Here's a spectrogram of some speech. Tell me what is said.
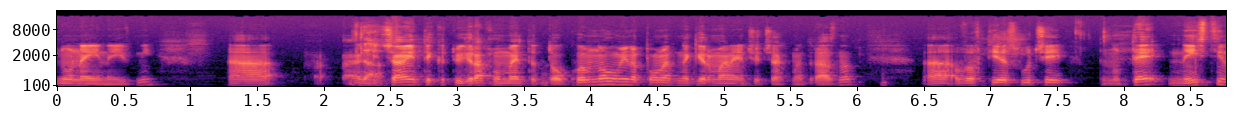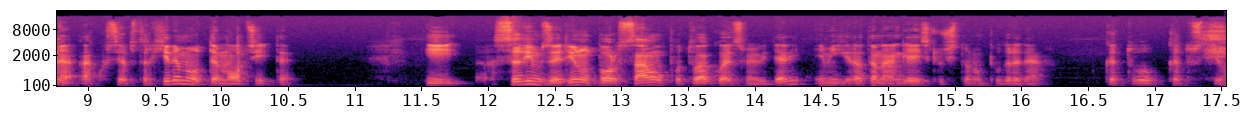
но не и наивни. А, англичаните, като игра в момента толкова много ми напомнят на Германия, че чак ме дразнат а, в тия случаи, но те наистина, ако се абстрахираме от емоциите и съдим за един отбор само по това, което сме видели, еми играта на Англия е изключително подредена като, като стил.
